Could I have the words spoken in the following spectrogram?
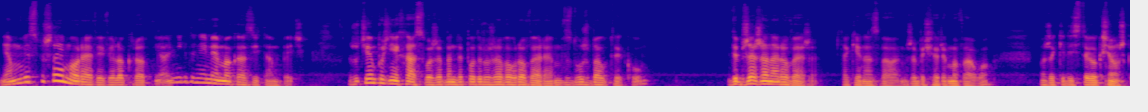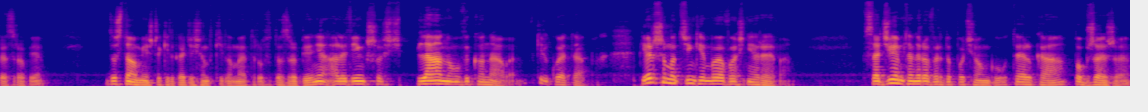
Ja mówię, słyszałem o Rewie wielokrotnie, ale nigdy nie miałem okazji tam być. Rzuciłem później hasło, że będę podróżował rowerem wzdłuż Bałtyku. Wybrzeże na rowerze, takie nazwałem, żeby się rymowało. Może kiedyś z tego książkę zrobię. Zostało mi jeszcze kilkadziesiąt kilometrów do zrobienia, ale większość planu wykonałem w kilku etapach. Pierwszym odcinkiem była właśnie Rewa. Wsadziłem ten rower do pociągu, TLK, Pobrzeże,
